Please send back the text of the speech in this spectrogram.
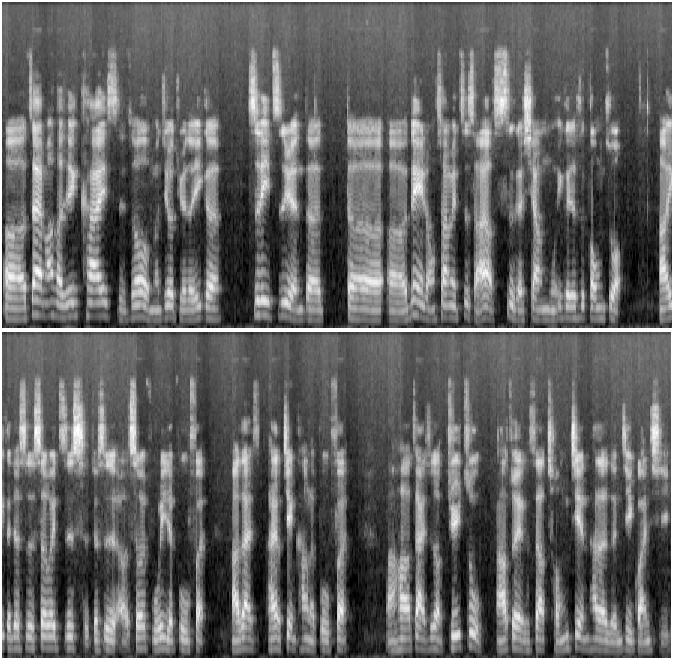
呃在芒草星开始之后，我们就觉得一个智力资源的。的呃内容上面至少要有四个项目，一个就是工作，然后一个就是社会支持，就是呃社会福利的部分，然后再还有健康的部分，然后再这种居住，然后最后是要重建他的人际关系。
